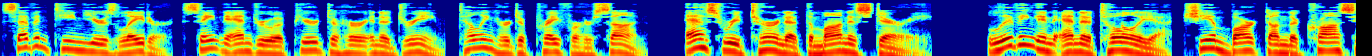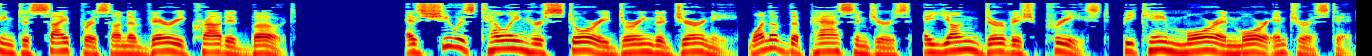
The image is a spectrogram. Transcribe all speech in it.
Seventeen years later, Saint Andrew appeared to her in a dream, telling her to pray for her son's return at the monastery. Living in Anatolia, she embarked on the crossing to Cyprus on a very crowded boat. As she was telling her story during the journey, one of the passengers, a young dervish priest, became more and more interested.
